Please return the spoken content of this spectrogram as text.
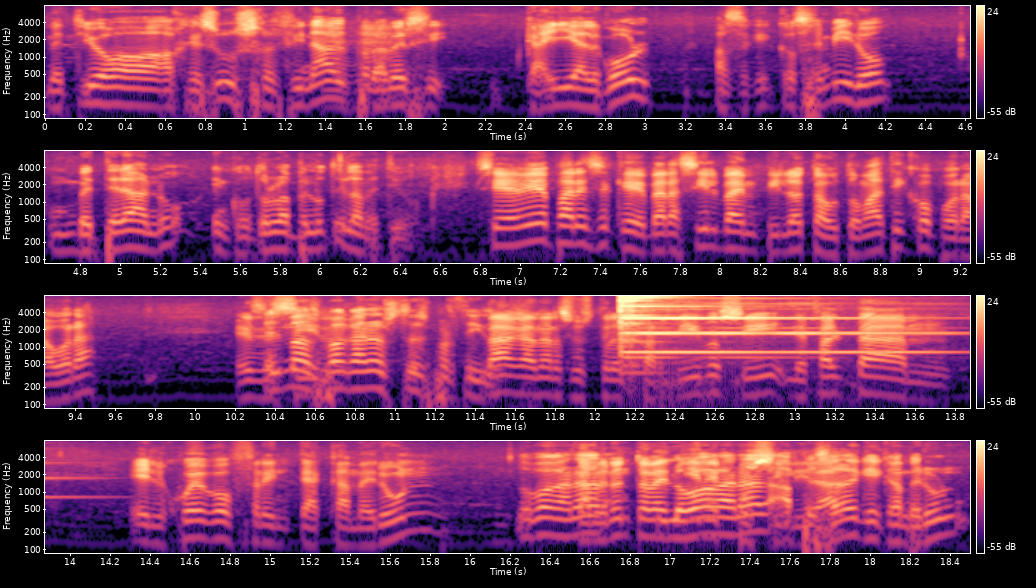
Metió a Jesús al final para ver si caía el gol. Hasta que Casemiro, un veterano, encontró la pelota y la metió. Sí, a mí me parece que Brasil va en piloto automático por ahora. Es, Es, decir, más, va a ganar sus tres partidos. va a ganar sus tres partidos, sí. Le falta mm, el juego frente a Camerún. Lo va a ganar, Camerún todavía lo va a tiene ganar a pesar de que Camerún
